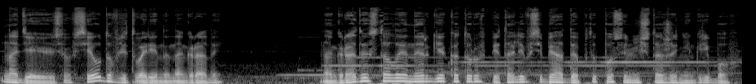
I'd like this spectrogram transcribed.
«Надеюсь, все удовлетворены наградой». Наградой стала энергия, которую впитали в себя адепты после уничтожения грибов.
